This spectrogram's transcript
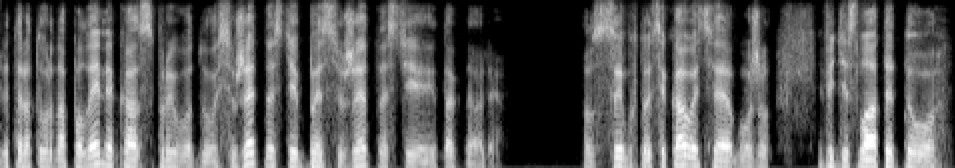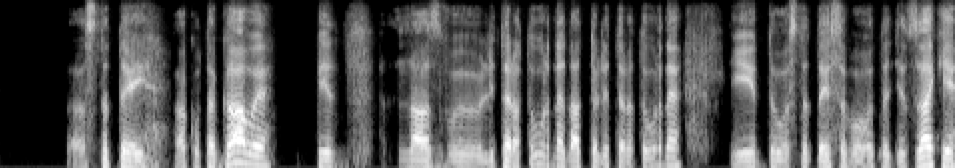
літературна полеміка з приводу сюжетності, безсюжетності і так далі. Ну, З цим, хто цікавиться, можу відіслати до е, статей Акутагави під назвою літературне, надто літературне, і до статей самого Тадідзакі,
